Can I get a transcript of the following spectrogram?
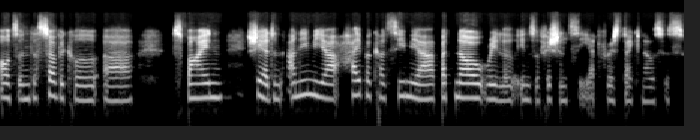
also in the cervical uh, spine. She had an anemia, hypercalcemia, but no renal insufficiency at first diagnosis.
